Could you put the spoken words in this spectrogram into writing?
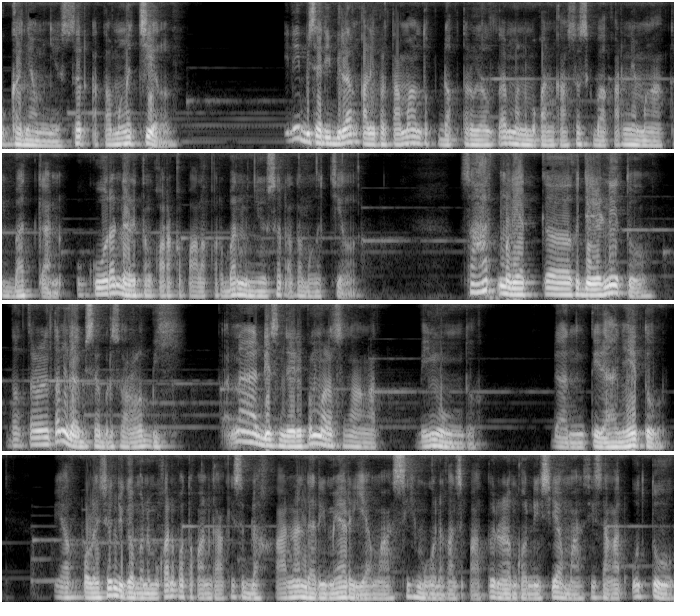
bukannya menyusut atau mengecil. Ini bisa dibilang kali pertama untuk Dr. Wilton menemukan kasus kebakaran yang mengakibatkan ukuran dari tengkorak kepala korban menyusut atau mengecil. Saat melihat ke kejadian itu, Dr. Wilton nggak bisa bersuara lebih karena dia sendiri pun merasa sangat bingung tuh. Dan tidak hanya itu, pihak polisian juga menemukan potongan kaki sebelah kanan dari Mary yang masih menggunakan sepatu dalam kondisi yang masih sangat utuh.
